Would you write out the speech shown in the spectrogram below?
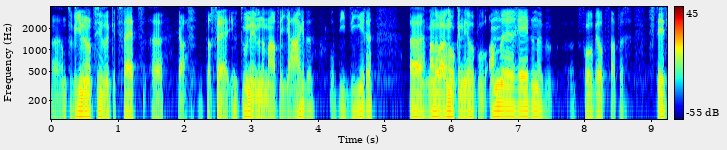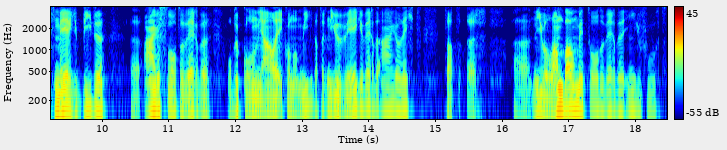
Uh, om te beginnen natuurlijk het feit uh, ja, dat zij in toenemende mate jaagden op die dieren. Uh, maar er waren ook een heleboel andere redenen. Bijvoorbeeld dat er steeds meer gebieden aangesloten werden op de koloniale economie, dat er nieuwe wegen werden aangelegd, dat er nieuwe landbouwmethoden werden ingevoerd,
